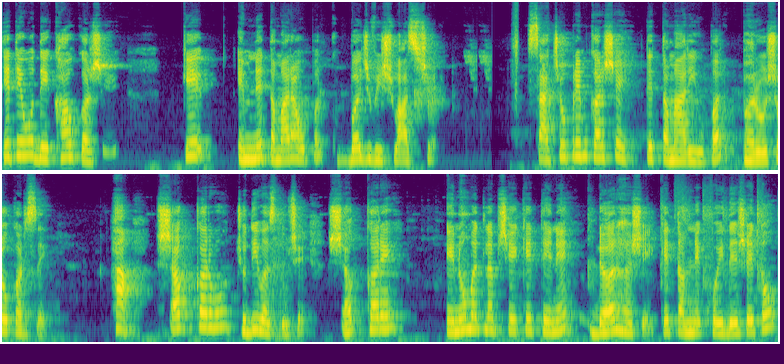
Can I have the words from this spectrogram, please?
તે તેઓ દેખાવ કરશે કે એમને તમારા ઉપર ખૂબ જ વિશ્વાસ છે. સાચો પ્રેમ કરશે, તે તમારી ઉપર ભરોસો કરશે. હા, શક કરવો જુદી વસ્તુ છે. શક કરે એનો મતલબ છે કે તેને ડર હશે કે તમને ખોઈ દેશે તો,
